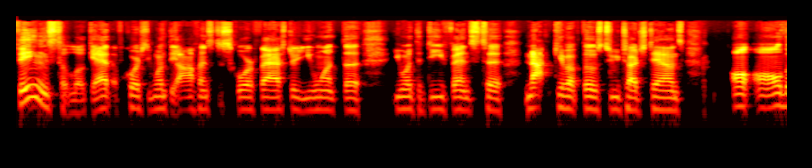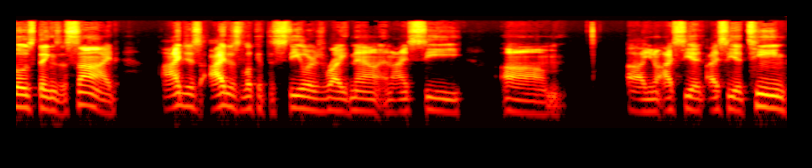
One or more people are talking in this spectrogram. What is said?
things to look at. Of course, you want the offense to score faster. You want the you want the defense to not give up those two touchdowns. All, all those things aside, I just I just look at the Steelers right now and I see um uh you know I see it I see a team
